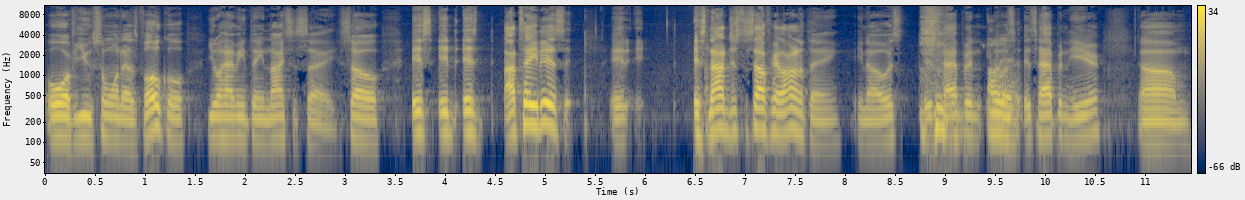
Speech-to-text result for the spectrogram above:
Or if you someone that's vocal, you don't have anything nice to say. So it's it is. I'll tell you this. It, it, it's not just a South Carolina thing. You know, it's it's happened. You oh, know, yeah. it's, it's, happened here, um,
